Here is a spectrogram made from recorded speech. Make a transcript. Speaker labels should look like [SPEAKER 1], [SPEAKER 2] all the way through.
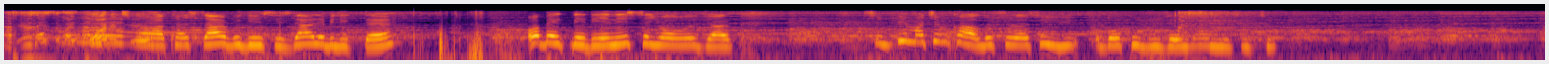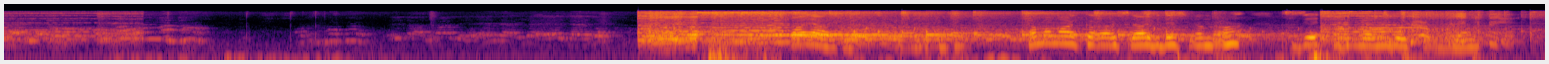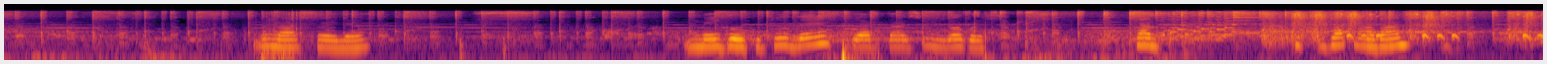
[SPEAKER 1] Merhaba. Arkadaşlar bugün sizlerle birlikte o beklediğiniz şey olacak. Şimdi bir maçım kaldı sırası y- 950 olması için. Mega kutu ve Black'tan şimdi logo. Sen hiç uzatmadan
